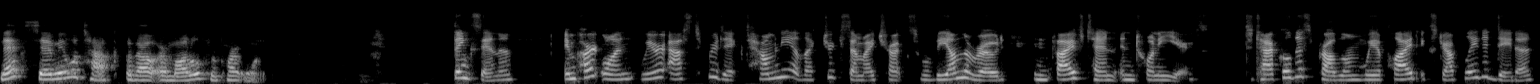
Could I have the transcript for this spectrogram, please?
Next, Samuel will talk about our model for part one. Thanks, Anna. In part one, we were asked to predict how many electric semi trucks will be on the road in 5, 10, and 20 years. To tackle this problem, we applied extrapolated data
